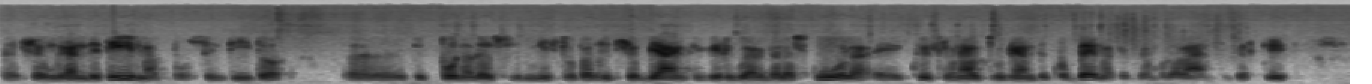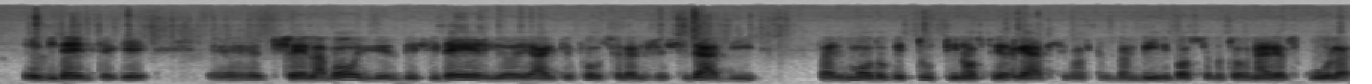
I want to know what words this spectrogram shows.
eh, c'è un grande tema, ho sentito eh, che pone adesso il ministro Patrizio Bianchi che riguarda la scuola e questo è un altro grande problema che abbiamo davanti perché è evidente che eh, c'è la voglia, il desiderio e anche forse la necessità di fare in modo che tutti i nostri ragazzi, i nostri bambini possano tornare a scuola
